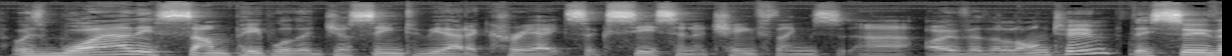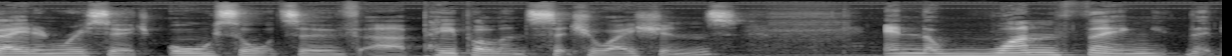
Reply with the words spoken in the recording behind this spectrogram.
It was why are there some people that just seem to be able to create success and achieve things uh, over the long term? They surveyed and researched all sorts of uh, people and situations. And the one thing that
